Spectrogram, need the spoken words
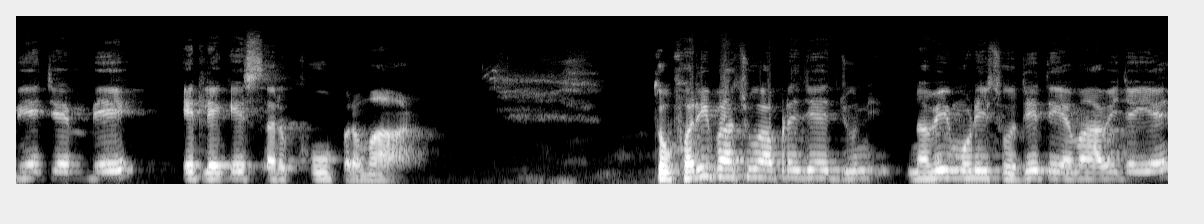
બે જેમ બે એટલે કે સરખું પ્રમાણ. તો ફરી પાછું આપણે જે જૂની, નવી મૂડી શોધી હતી, એમાં આવી જઈએ.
